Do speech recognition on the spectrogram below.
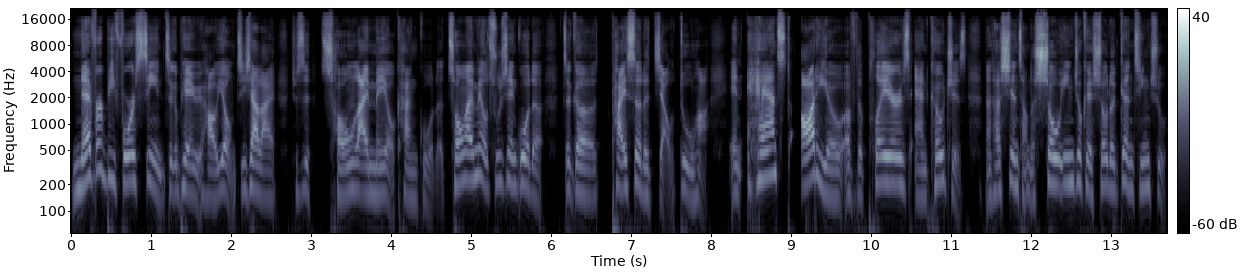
，never before seen 这个片语好用。接下来就是从来没有看过的，从来没有出现过的这个拍摄的角度哈。Enhanced audio of the players and coaches，那他现场的收音就可以收得更清楚，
